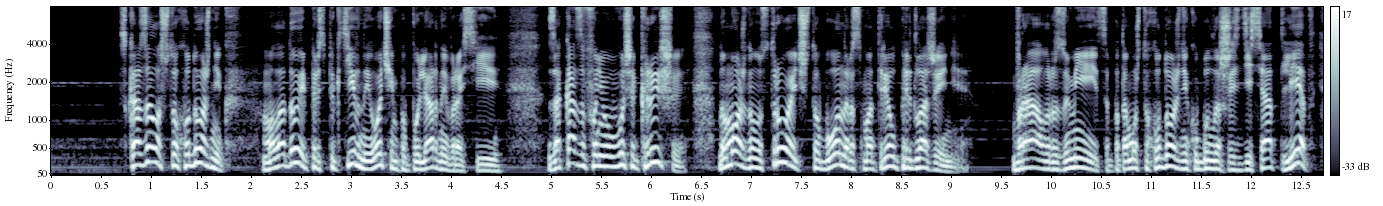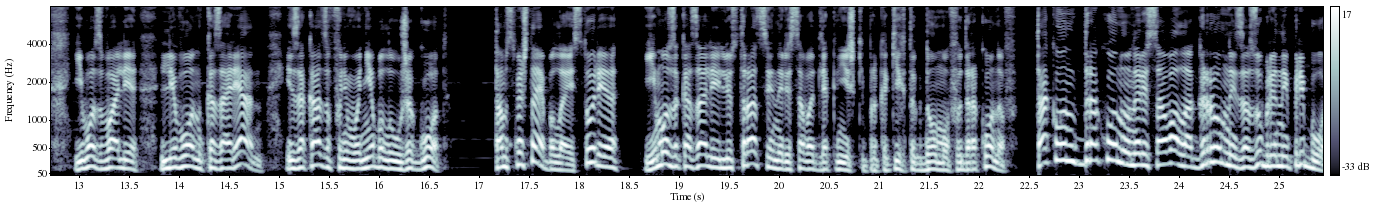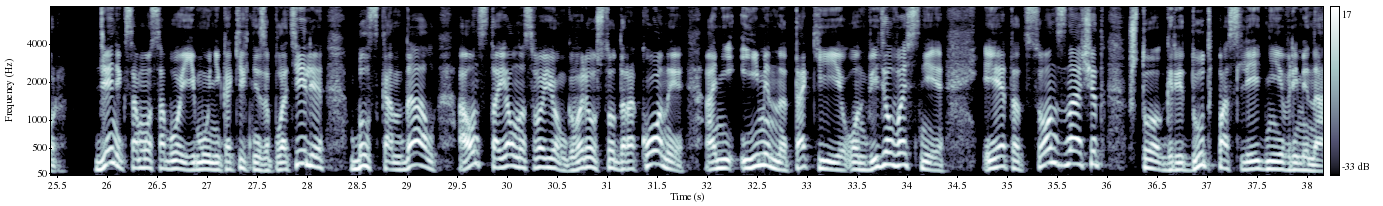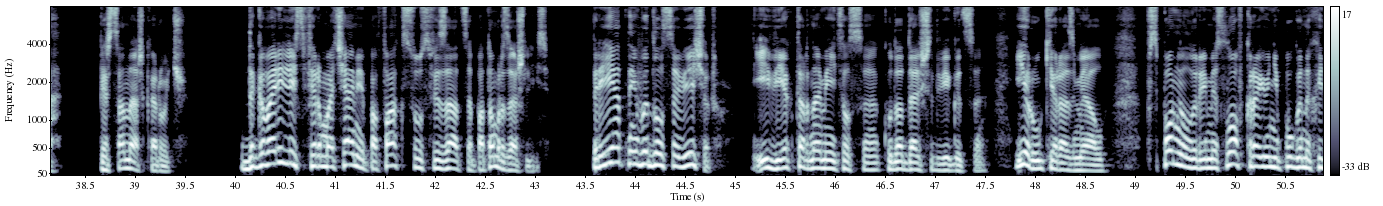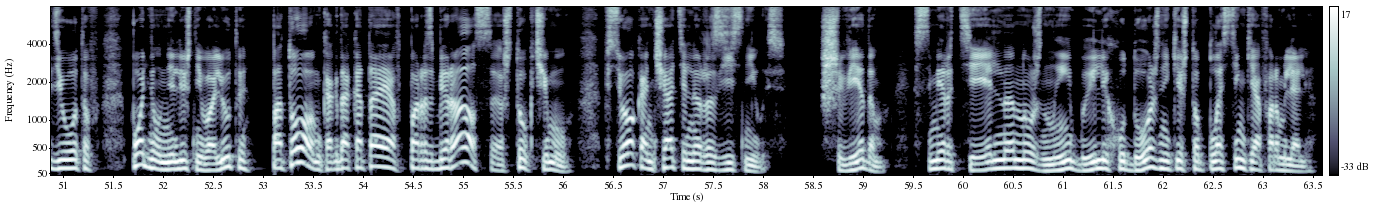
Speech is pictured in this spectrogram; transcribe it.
Сказал, что художник молодой, перспективный и очень популярный в России. Заказов у него выше крыши, но можно устроить, чтобы он рассмотрел предложение. Врал, разумеется, потому что художнику было 60 лет, его звали Левон Казарян, и заказов у него не было уже год. Там смешная была история. Ему заказали иллюстрации нарисовать для книжки про каких-то гномов и драконов. Так он дракону нарисовал огромный зазубренный прибор. Денег, само собой, ему никаких не заплатили, был скандал, а он стоял на своем, говорил, что драконы, они именно такие, он видел во сне. И этот сон значит, что грядут последние времена. Персонаж, короче. Договорились с фермачами по факсу связаться, потом разошлись. Приятный выдался вечер. И вектор наметился, куда дальше двигаться. И руки размял. Вспомнил ремесло в краю непуганных идиотов, поднял не лишней валюты. Потом, когда Катаев поразбирался, что к чему, все окончательно разъяснилось. Шведам смертельно нужны были художники, чтобы пластинки оформляли.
